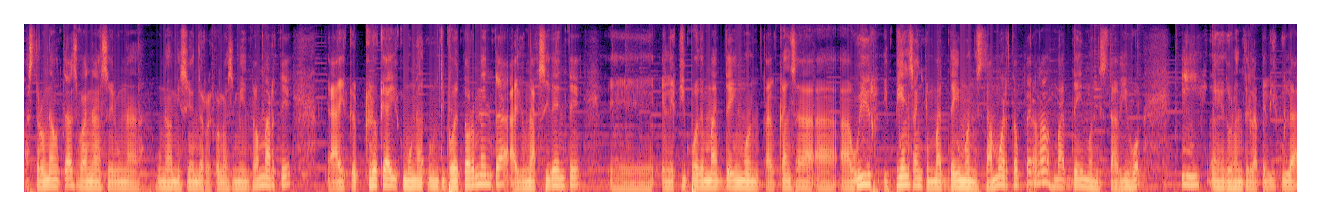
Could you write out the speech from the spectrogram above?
astronautas van a hacer una, una misión de reconocimiento a Marte. Hay, creo que hay como un tipo de tormenta, hay un accidente eh, el equipo de Matt Damon alcanza a, huir y piensan que Matt Damon está muerto, pero no, Matt Damon está vivo y eh, durante la película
